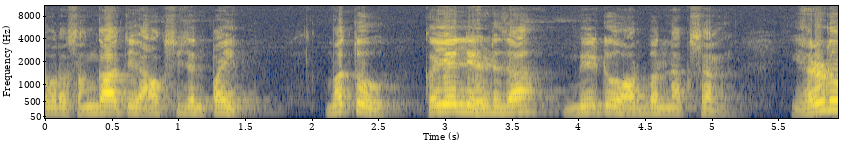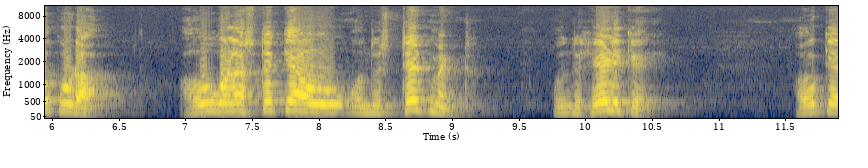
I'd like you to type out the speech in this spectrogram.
ಅವರ ಸಂಗಾತಿ ಆಕ್ಸಿಜನ್ ಪೈಪ್ ಮತ್ತು ಕೈಯಲ್ಲಿ ಹಿಡಿದ ಮೀಟು ಅರ್ಬನ್ ನಕ್ಸಲ್. ಎರಡೂ ಕೂಡ ಅವುಗಳಷ್ಟಕ್ಕೆ ಅವು ಒಂದು ಸ್ಟೇಟ್ಮೆಂಟ್, ಒಂದು ಹೇಳಿಕೆ. ಅವಕ್ಕೆ,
